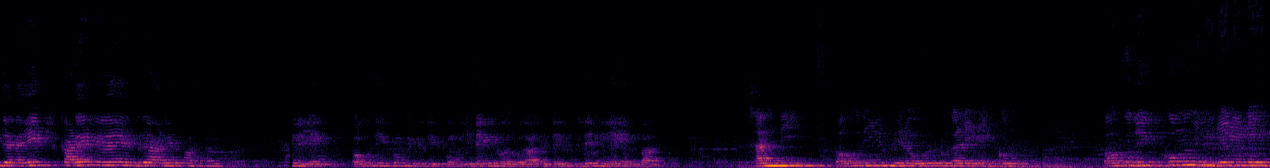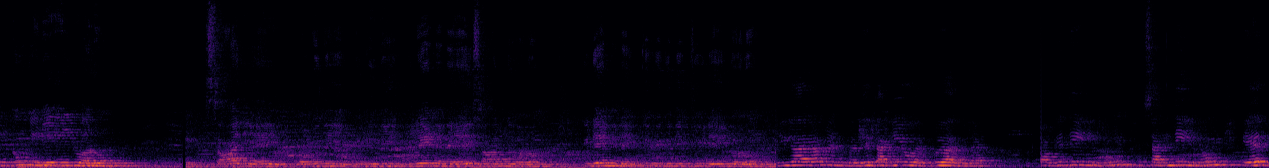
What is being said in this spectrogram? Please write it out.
இதனை கடைநிலை என்று அழைப்பார்கள். நிலை பகுதிக்கும் விகுதிக்கும் இடையில் வருவதால் இதை இடைநிலை என்பார். சந்தி பகுதியின் பிற உறுப்புகள் இணைக்கும். பகுதிக்கும் இடைநிலைக்கும் இடையில் வரும். சாரியை பகுதி விகுதி இடைநிலையை சார்ந்து வரும். இடைநிலைக்கு விகுதிக்கு இடையில் வரும். விகாரம் என்பது தனி உறுப்பு அல்ல. பகுதியிலும் சந்தியிலும் மாற்றம்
